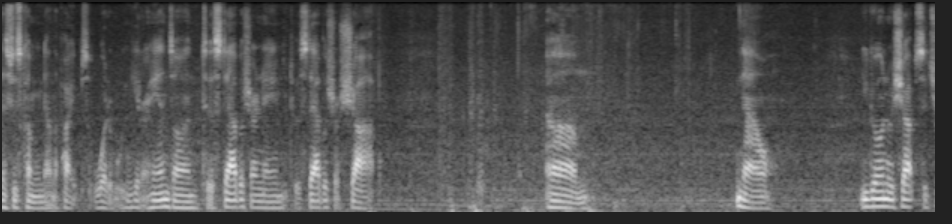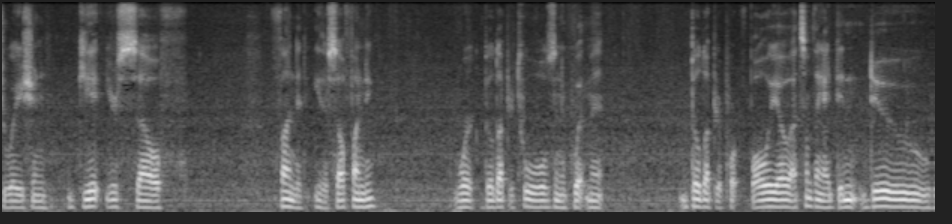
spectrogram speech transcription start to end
that's just coming down the pipes. Whatever we can get our hands on to establish our name, to establish our shop. Um, now, you go into a shop situation, get yourself funded, either self funding, work, build up your tools and equipment, build up your portfolio. That's something I didn't do.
